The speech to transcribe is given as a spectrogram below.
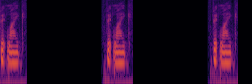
Bit like. Bit like. Bit like.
